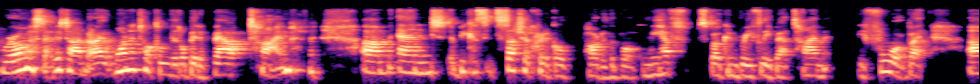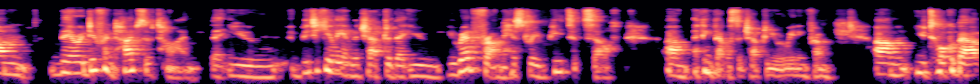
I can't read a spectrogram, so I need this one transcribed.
we're almost out of time, but I want to talk a little bit about time, um, and because it's such a critical part of the book. And we have spoken briefly about time before, but um, there are different types of time that you, particularly in the chapter that you you read from, history repeats itself. Um, I think that was the chapter you were reading from. Um, you talk about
